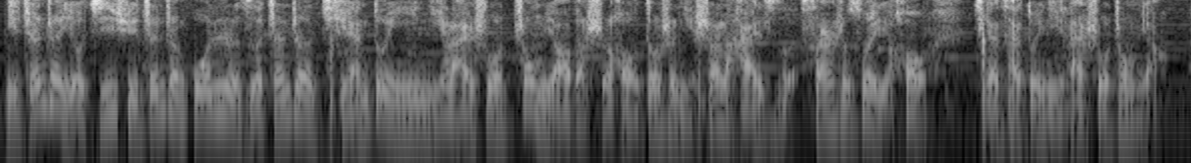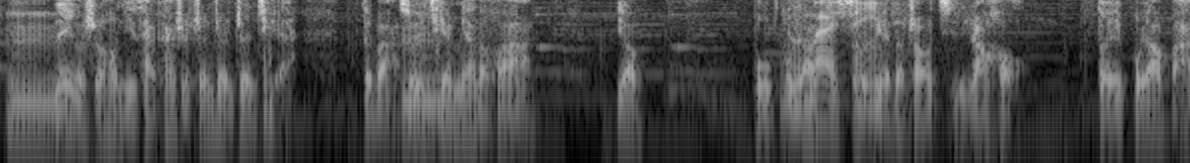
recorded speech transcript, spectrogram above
你真正有积蓄，真正过日子，真正钱对于你来说重要的时候，都是你生了孩子，三十岁以后，钱才对你来说重要。嗯那个时候你才开始真正挣钱，对吧？所以前面的话，要不不要特别的着急，然后对，不要把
